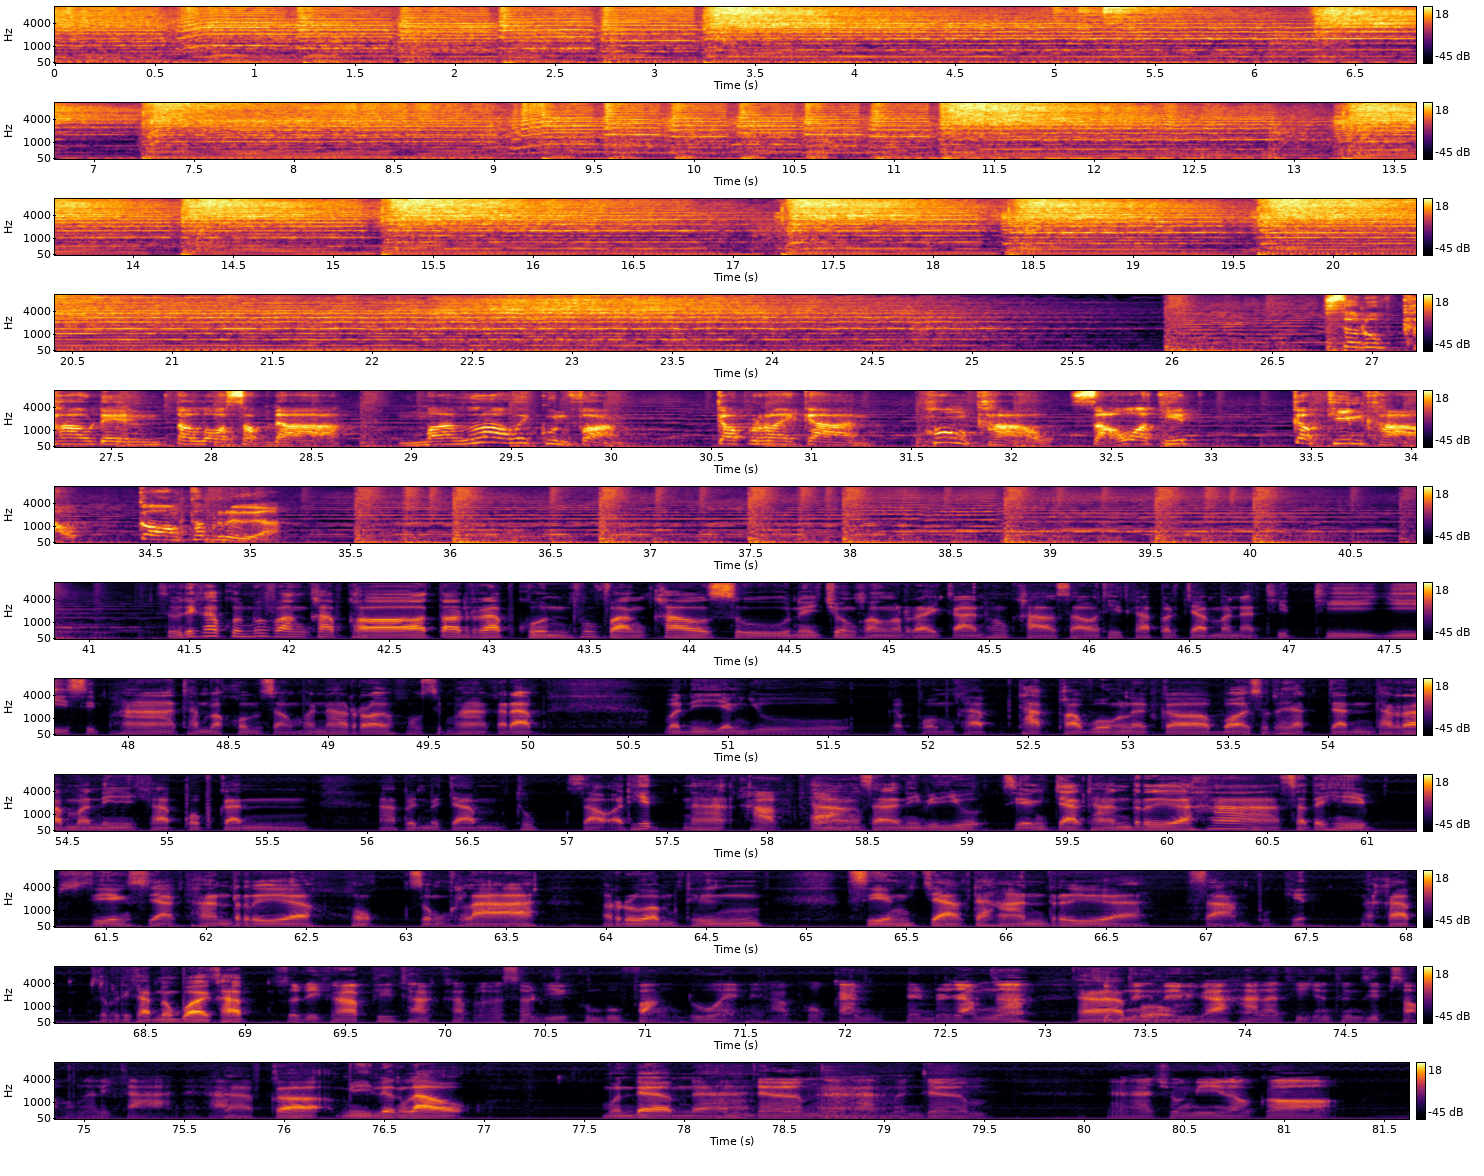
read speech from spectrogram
ข่าวเด่นตลอดสัปดาห์ มาเล่าให้คุณฟัง กับรายการห้องข่าวเสาร์อาทิตย์ กับทีมข่าวกองทัพเรือ สวัสดีครับคุณผู้ฟังครับ ขอต้อนรับคุณผู้ฟังเข้าสู่ในช่วงของรายการห้องข่าวเสาร์อาทิตย์ครับประจำวันอาทิตย์ที่ 25 ธันวาคม 2565 ครับวันนี้ยังอยู่กับผมครับ ทักษ์ภาวง แล้วก็บอยสุทธิศักดิ์จันทรมณีครับ พบกัน เป็นประจำทุกเสาร์อาทิตย์นะฮะครับผมทางสถานีวิทยุเสียงจากฐานเรือ 5 สัตหีบ เสียงจากฐานเรือ 6 สงขลารวมถึงเสียงจากทหารเรือ 3 ภูเก็ตนะครับสวัสดีครับน้องบอยครับ สวัสดีครับพี่ทักครับแล้วก็สวัสดีคุณผู้ฟังด้วยนะครับพบกันเป็นประจำนะครับผม11นาฬิกา5นาทีจนถึง 12นาฬิกานะครับครับก็มีเรื่องเล่าเหมือนเดิมนะเหฮะมือนเดิมนะฮะอ่าเหมือนเดิมนะฮะช่วงนี้เราก็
